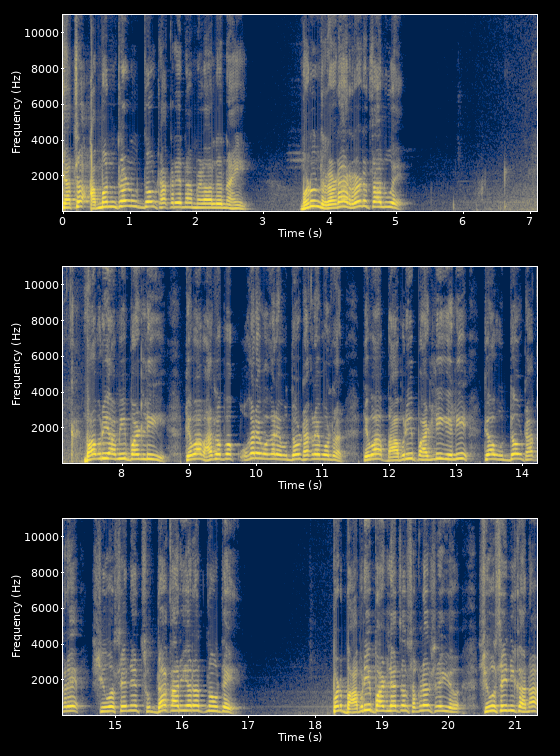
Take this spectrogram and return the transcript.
त्याचं आमंत्रण उद्धव ठाकरेंना मिळालं नाही. म्हणून रडारड चालू आहे. बाबरी आम्ही पाडली. तेव्हा भाजप वगैरे वगैरे उद्धव ठाकरे बोलतात. तेव्हा बाबरी पाडली गेली तेव्हा उद्धव ठाकरे शिवसेनेत सुद्धा कार्यरत नव्हते. पण बाबरी पाडल्याचं सगळं श्रेय शिवसैनिकांना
